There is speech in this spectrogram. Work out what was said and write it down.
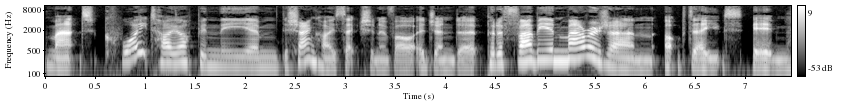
Matt, quite high up in the um, the Shanghai section of our agenda, put a Fabian Marozsan update in.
